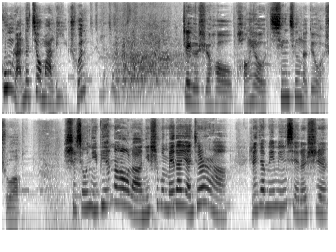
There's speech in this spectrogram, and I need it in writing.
公然的叫骂李宇春！”这个时候，朋友轻轻地对我说：“师兄，你别闹了，你是不是没戴眼镜啊？人家明明写的是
